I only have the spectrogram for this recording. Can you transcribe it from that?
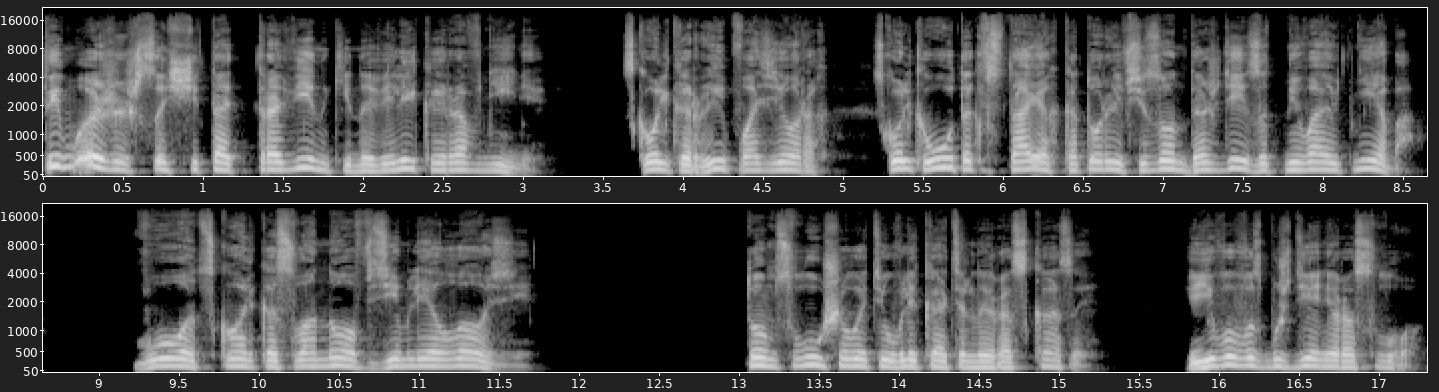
ты можешь сосчитать травинки на Великой равнине? Сколько рыб в озерах, сколько уток в стаях, которые в сезон дождей затмевают небо. Вот сколько слонов в земле Лози. Том слушал эти увлекательные рассказы, и его возбуждение росло.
